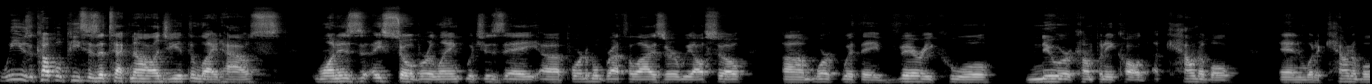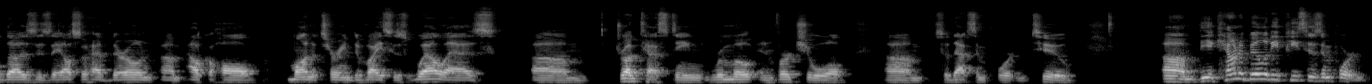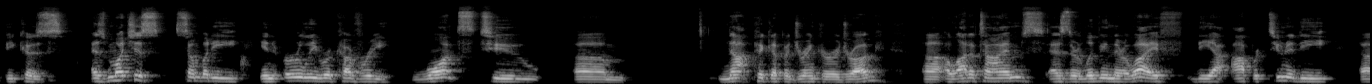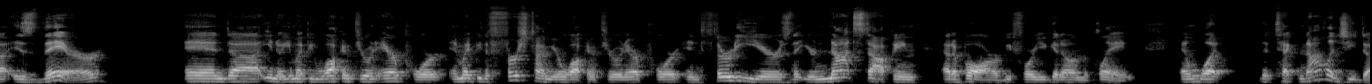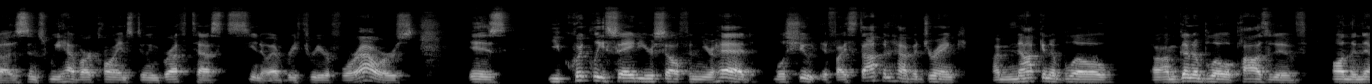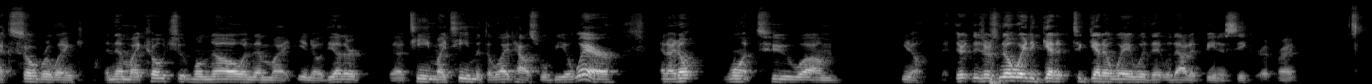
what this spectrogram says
we use a couple pieces of technology at the lighthouse. One is a SoberLink, which is a uh, portable breathalyzer. We also um, work with a very cool newer company called Accountable. And what Accountable does is they also have their own um, alcohol monitoring device as well as um, drug testing, remote and virtual. Um, so that's important too. Um, the accountability piece is important because as much as somebody in early recovery wants to um, not pick up a drink or a drug, uh, a lot of times as they're living their life, the uh, opportunity uh, is there. and uh, you know you might be walking through an airport it might be the first time you're walking through an airport in 30 years that you're not stopping at a bar before you get on the plane and what the technology does since we have our clients doing breath tests you know every three or four hours is you quickly say to yourself in your head well shoot if i stop and have a drink i'm not going to blow i'm going to blow a positive on the next SoberLink and then my coach will know and then my you know the other uh, team, my team at the lighthouse will be aware. And I don't want to, um, you know, there, there's no way to get it to get away with it without it being a secret, right?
